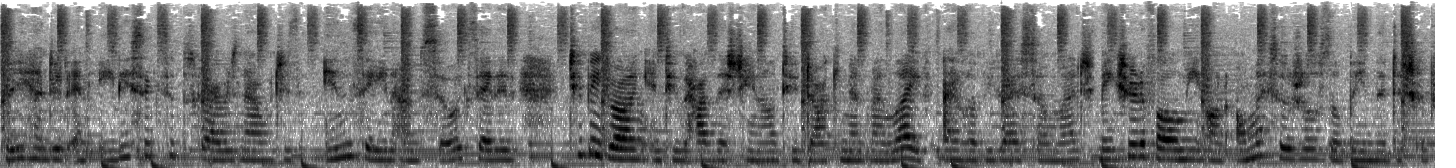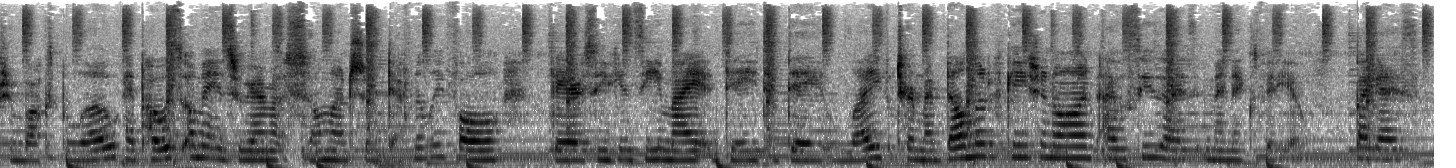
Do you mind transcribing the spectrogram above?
386 subscribers now, which is insane. I'm so excited to be growing and to have this channel to document my life. I love you guys so much. Make sure to follow me on all my socials. They'll be in the description box below. I post on my Instagram so much, so definitely follow there so you can see my day-to-day -day life. Turn my bell notification on. I will see you guys in my next video. Bye guys.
